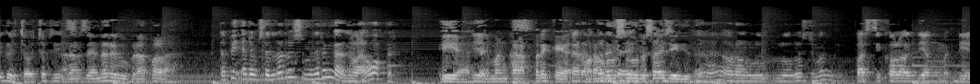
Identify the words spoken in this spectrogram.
juga cocok sih. Adam Sandler ya beberapa lah. Tapi Adam Sandler tuh sebenarnya nggak ngelawak ya. Iya, Iya. emang karakternya kayak Karakternya orang lurus-lurus aja gitu. Nah, orang lu- lurus cuman pasti kalau dia yang dia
